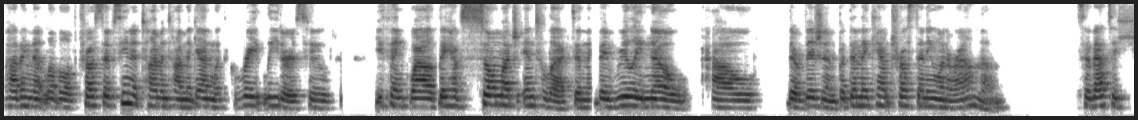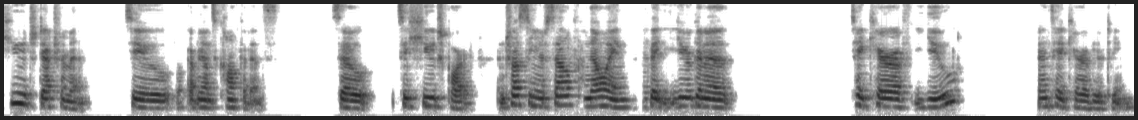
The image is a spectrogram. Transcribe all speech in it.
having that level of trust. I've seen it time and time again with great leaders who you think, wow, they have so much intellect and they really know how their vision, but then they can't trust anyone around them. So that's a huge detriment to everyone's confidence. So it's a huge part. And trusting yourself, knowing that you're going to take care of you and take care of your team.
